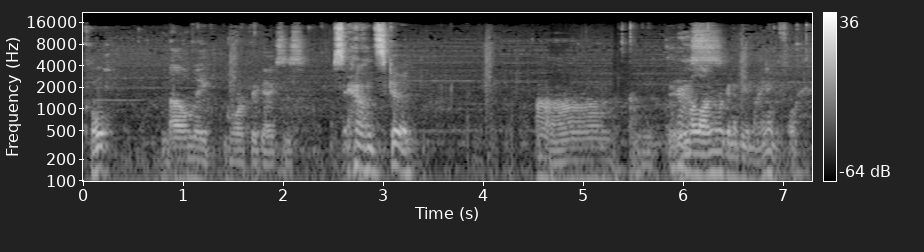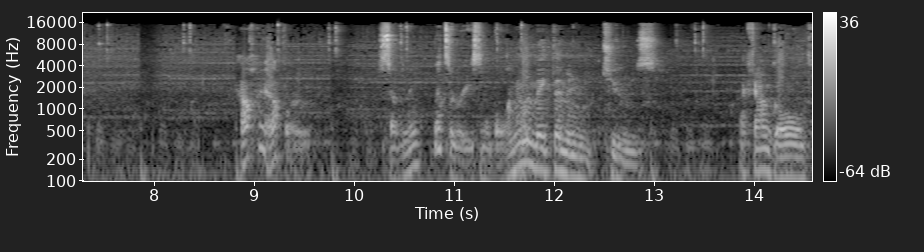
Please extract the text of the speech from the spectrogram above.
cool. I'll make more pickaxes. Sounds good. Um, I need I wonder this. how long are we're going to be mining for. How high up are we? 70? That's a reasonable I'm gonna make them in twos. I found gold.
